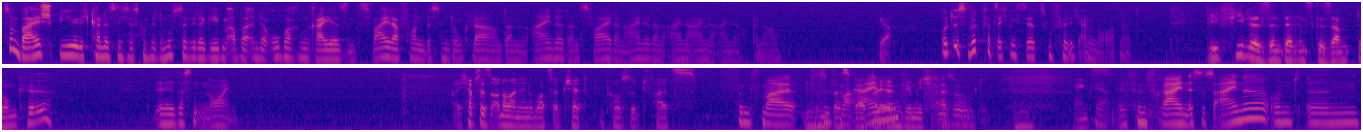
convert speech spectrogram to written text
zum Beispiel, ich kann jetzt nicht das komplette Muster wiedergeben, aber in der oberen Reihe sind zwei davon ein bisschen dunkler und dann eine, dann zwei, dann eine, dann eine, eine, eine, genau. Ja. Und es wirkt tatsächlich sehr zufällig angeordnet. Wie viele sind denn insgesamt dunkel? Äh, das sind neun. Ich habe es jetzt auch nochmal in den WhatsApp-Chat gepostet, falls Fünfmal, das bei fünfmal Skype bei eine. irgendwem nicht Also ankommt. Ja, in fünf Reihen ist es eine und in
